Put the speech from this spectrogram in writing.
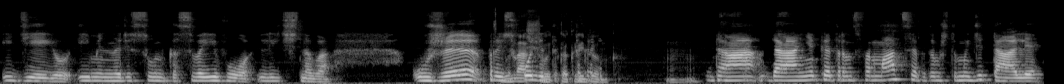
идею именно рисунка своего личного, уже происходит... Вынашивают как ребенка. Да, да, некая трансформация, потому что мы детали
